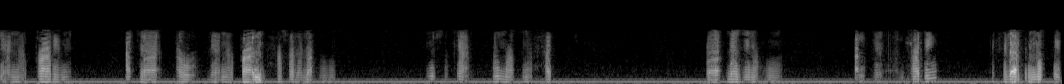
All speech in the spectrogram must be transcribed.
لأن القارن أتى أو لأن القارن حصل له نسكان عمرة وحج ويزنه الهدي بخلاف المفرد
